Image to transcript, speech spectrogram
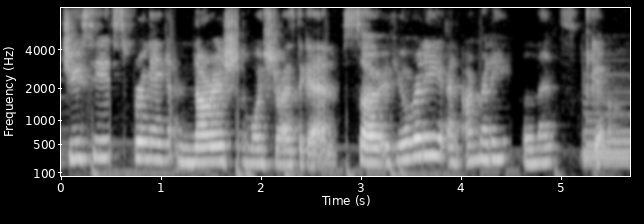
juicy, springing, nourished, and moisturized again. So if you're ready and I'm ready, let's go.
